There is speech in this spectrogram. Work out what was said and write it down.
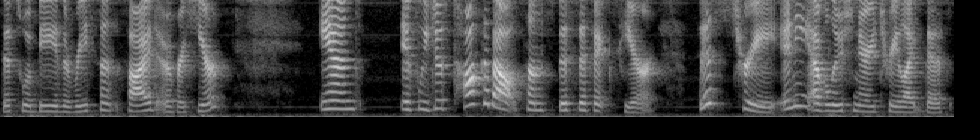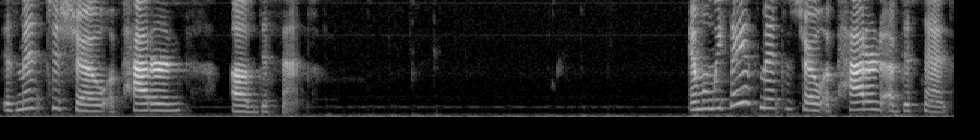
This would be the recent side over here. And if we just talk about some specifics here, this tree, any evolutionary tree like this, is meant to show a pattern of descent. And when we say it's meant to show a pattern of descent,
